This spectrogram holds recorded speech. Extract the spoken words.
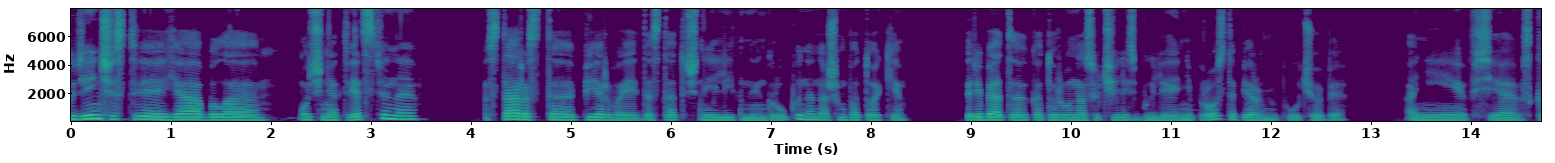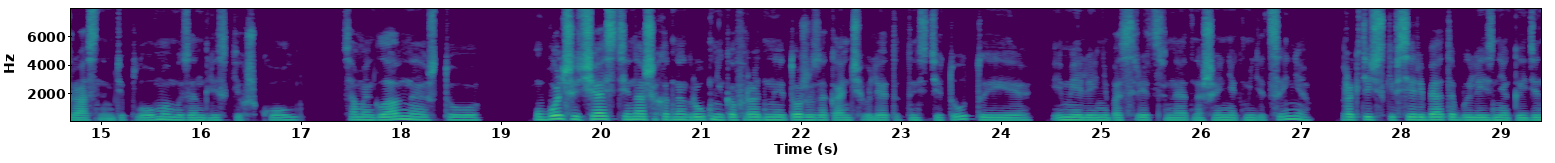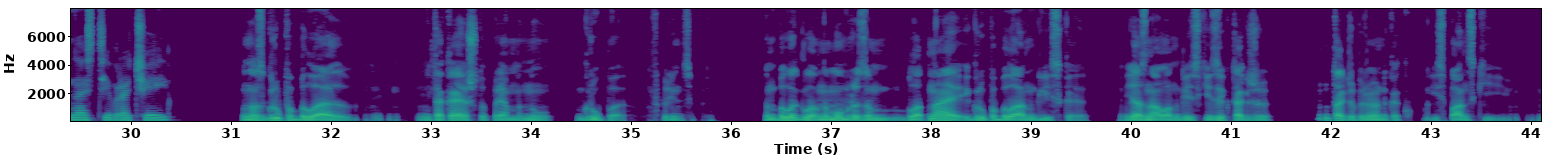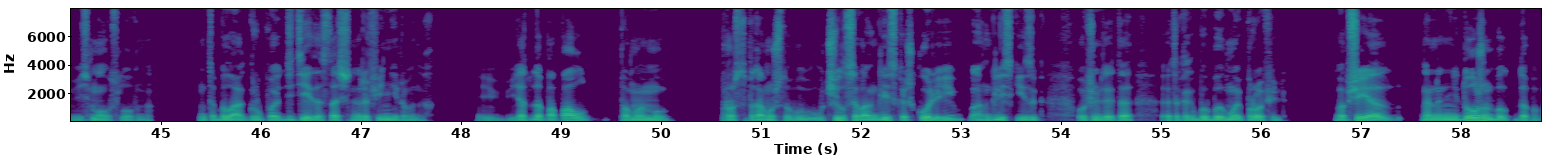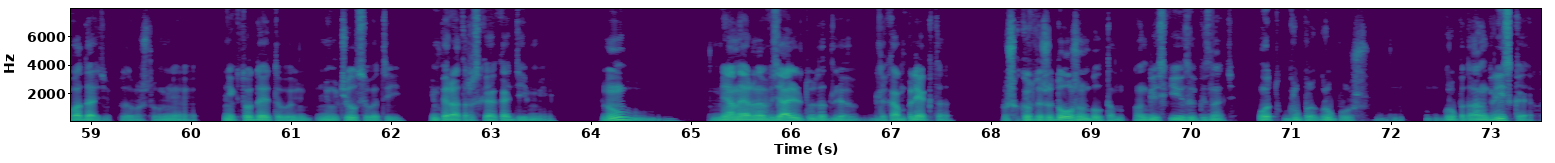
Студенчестве я была очень ответственная. Староста первой достаточно элитной группы на нашем потоке. Ребята, которые у нас учились, были не просто первыми по учебе. Они все с красным дипломом из английских школ. Самое главное, что у большей части наших одногруппников родные тоже заканчивали этот институт и имели непосредственное отношение к медицине. Практически все ребята были из некой династии врачей. У нас группа была не такая, что прям, ну, группа, в принципе. Там была главным образом блатная, и группа была английская. Я знал английский язык так же, ну, так же примерно, как испанский, весьма условно. Это была группа детей достаточно рафинированных. И я туда попал, по-моему, просто потому, что учился в английской школе, и английский язык, в общем-то, это, это как бы был мой профиль. Вообще я, наверное, не должен был туда попадать, потому что у меня никто до этого не учился в этой императорской академии. Ну, меня, наверное, взяли туда для, для комплекта, потому что кто-то же должен был там английский язык знать. Вот группа, группа уж, группа-то английская,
